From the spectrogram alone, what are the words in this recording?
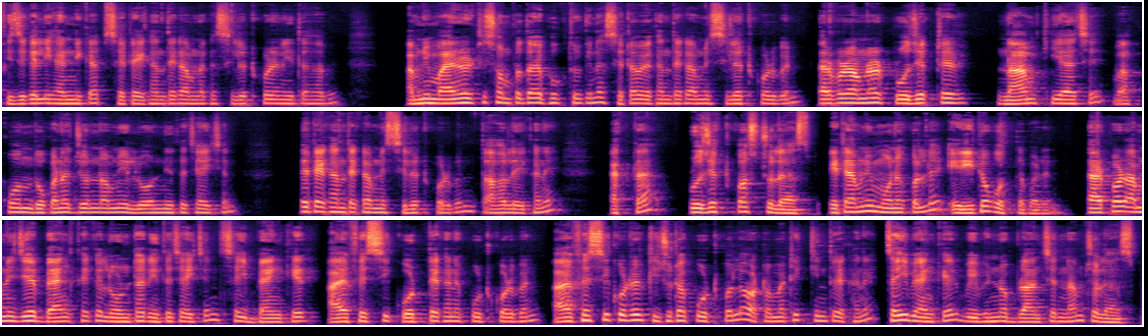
ফিজিক্যালি হ্যান্ডিক্যাপ সেটা এখান থেকে আপনাকে সিলেক্ট করে নিতে হবে। আপনি মাইনরিটি সম্প্রদায়ভুক্ত কিনা সেটাও এখান থেকে আপনি সিলেক্ট করবেন। তারপর আপনার প্রজেক্টের নাম কি আছে বা কোন দোকানের জন্য আপনি লোন নিতে চাইছেন সেটা এখান থেকে আপনি সিলেক্ট করবেন, তাহলে এখানে একটা প্রজেক্ট কস্ট চলে আসবে। এটা আপনি মনে করলে এডিটও করতে পারেন। তারপর আপনি যে ব্যাংক থেকে লোনটা নিতে চাইছেন, সেই ব্যাংকের আইএফএসসি কোডটা এখানে পুট করবেন। আইএফএসসি কোডের কিছুটা পুট করলে অটোমেটিক কিন্তু এখানে সেই ব্যাংকের বিভিন্ন ব্রাঞ্চের নাম চলে আসবে।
